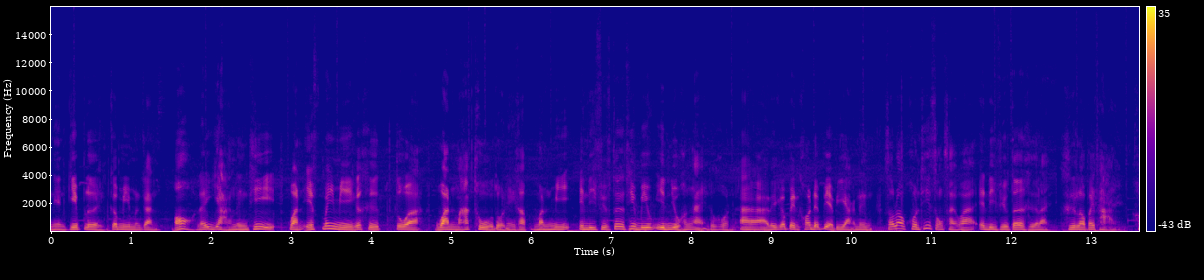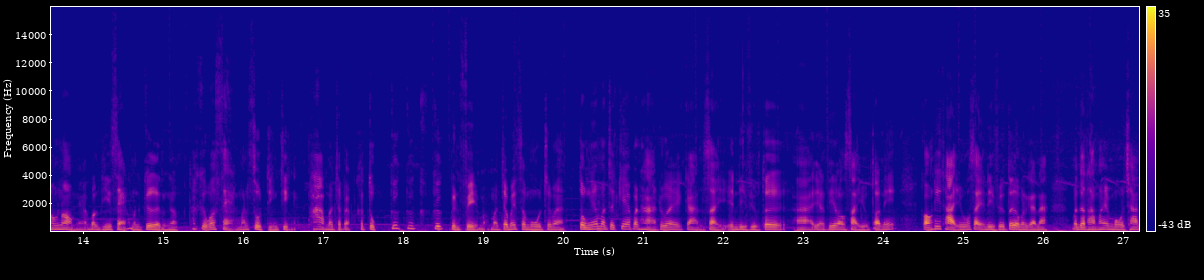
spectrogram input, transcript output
เนียนกิฟเลยก็มีเหมือนกันอ๋อและอีกอย่างหนึ่งที่ One F ไม่มีก็คือตัว One Mark II ตัวนี้ครับ มันมี ND filter ที่บิวอินอยู่ข้างในทุกคนอ่าอันนี้ก็เป็นข้อได้เปรียบอีกอย่างหนึ่งสำหรับคนที่สงสัยว่า ND filter คืออะไร คือเราไปถ่ายข้างนอกเนี่ยบางทีแสงมันเกินครับ ถ้าเกิดว่าแสงมันสุดจริงๆ ภาพมันจะแบบกระตุกกึกกึกกึกกึกเป็นเฟรมมันจะไม่สมูทใช่ไหมตรงนี้มันจะแก้ปัญหาด้วยการใส่ ND filter อ่าอย่างที่เราใส่อยู่ตอนนี้ กล้องที่ถ่ายอยู่ก็ใส่ ND filter เหมือนกันนะ มันจะทำให้โมชั่น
